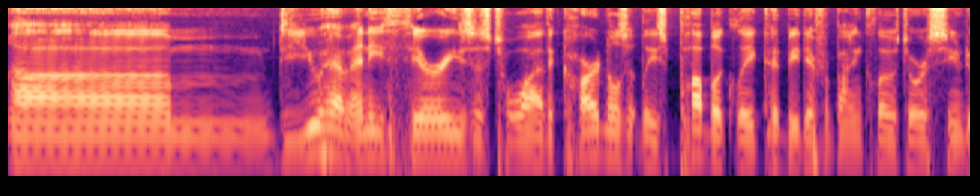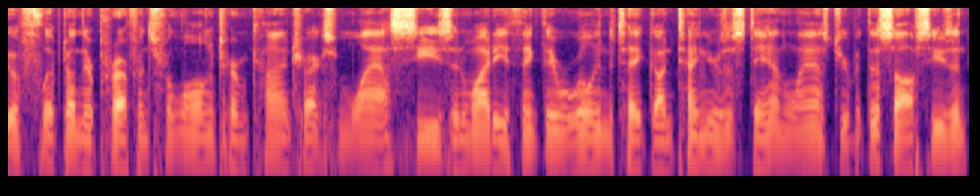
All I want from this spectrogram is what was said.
Um, do you have any theories as to why the Cardinals, at least publicly, could be different behind closed doors, seem to have flipped on their preference for long term contracts from last season? Why do you think they were willing to take on 10 years of Stanton last year, but this offseason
